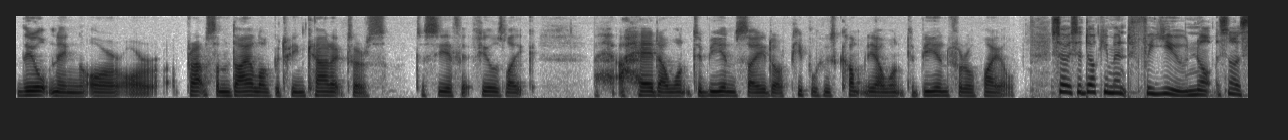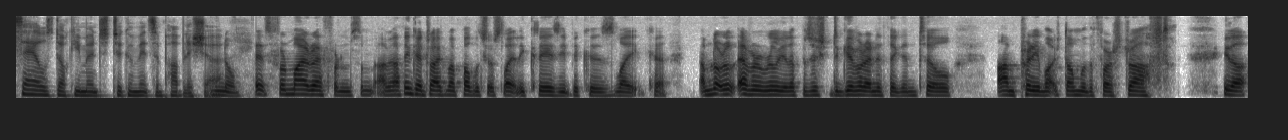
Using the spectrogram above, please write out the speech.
the opening, or or perhaps some dialogue between characters to see if it feels like a head I want to be inside or people whose company I want to be in for a while. So it's a document for you, not it's not a sales document to convince a publisher. No, it's for my reference. I mean, I think I drive my publisher slightly crazy because like uh, I'm not ever really in a position to give her anything until I'm pretty much done with the first draft. You know,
